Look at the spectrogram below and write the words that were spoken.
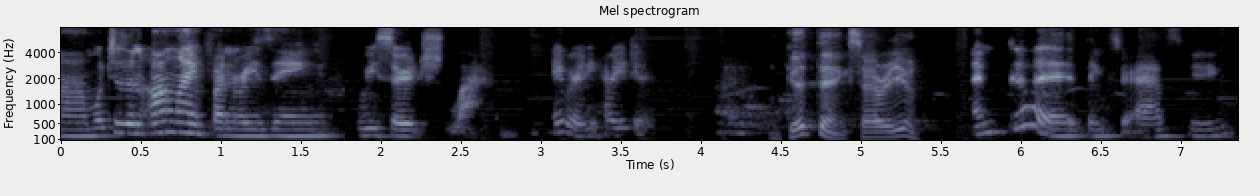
um, which is an online fundraising research lab. Hey, Brady, how are you doing? Good, thanks. How are you? I'm good. Thanks for asking.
